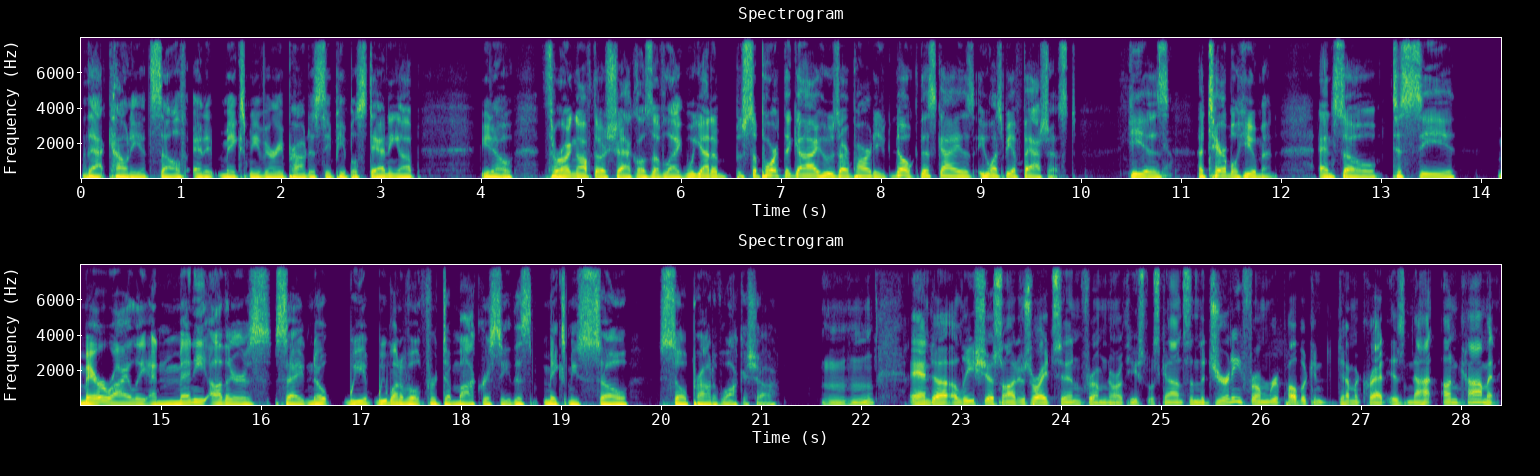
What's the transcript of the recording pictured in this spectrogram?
that county itself, and it makes me very proud to see people standing up you know, throwing off those shackles of like, we got to support the guy who's our party. No, this guy is, he wants to be a fascist. He is yeah. a terrible human. And so to see Mayor Reilly and many others say, nope, we, we want to vote for democracy, this makes me so, so proud of Waukesha. Mm-hmm. And uh, Alicia Saunders writes in from Northeast Wisconsin The journey from Republican to Democrat is not uncommon.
